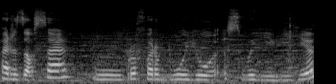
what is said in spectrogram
перш за все профарбую свої вії.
